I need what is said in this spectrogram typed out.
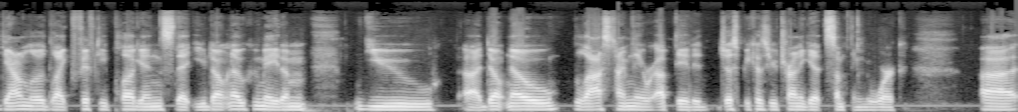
download like 50 plugins that you don't know who made them. You uh, don't know the last time they were updated just because you're trying to get something to work. Uh,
